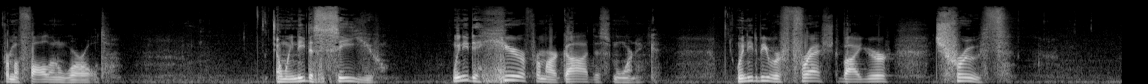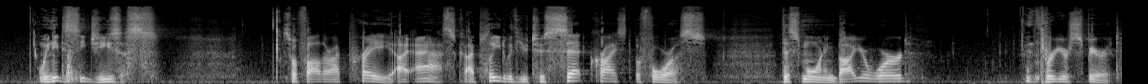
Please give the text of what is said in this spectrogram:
from a fallen world. And we need to see you. We need to hear from our God this morning. We need to be refreshed by your truth we need to see Jesus. So, Father, I pray, I ask, I plead with you to set Christ before us this morning by your word and through your Spirit.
